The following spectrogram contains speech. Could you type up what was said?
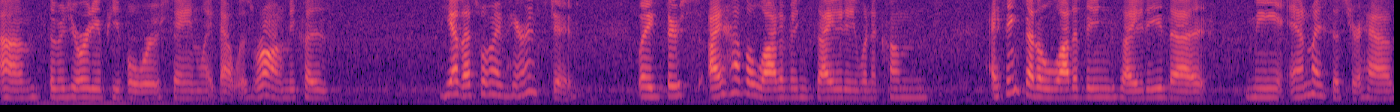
Um, the majority of people were saying like that was wrong because, yeah, that's what my parents did. Like there's, I have a lot of anxiety when it comes I think that a lot of the anxiety that me and my sister have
